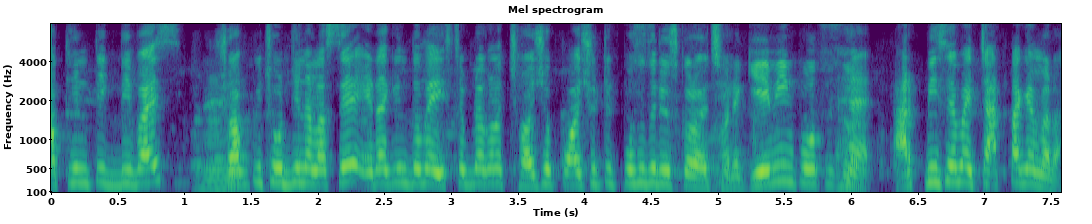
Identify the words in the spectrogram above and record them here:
অথেন্টিক ডিভাইস সবকিছু অরিজিনাল আছে। এটা কিন্তু ভাই ছয়শো পঁয়ষট্টি প্রসেসর ইউজ করা হয়েছে। মানে গেমিং প্রসেসর হ্যাঁ আর পিছে ভাই চারটা ক্যামেরা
